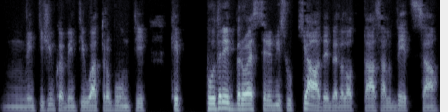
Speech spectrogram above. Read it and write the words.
25 e 24 punti, che potrebbero essere risucchiate per la lotta a salvezza?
